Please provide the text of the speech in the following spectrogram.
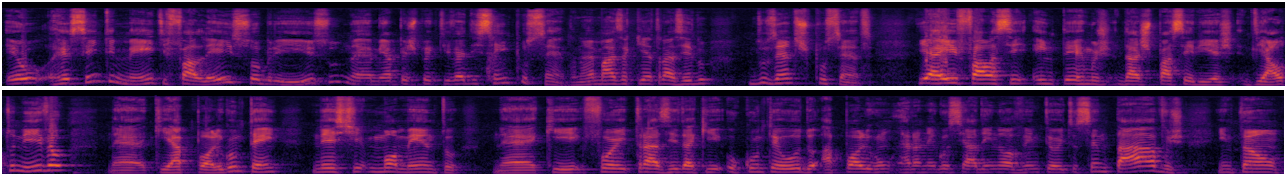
Eu recentemente falei sobre isso, né? Minha perspectiva é de 100%, né? Mas aqui é trazido 200%. E aí fala-se em termos das parcerias de alto nível, né, que a Polygon tem. Neste momento, né, que foi trazido aqui o conteúdo, a Polygon era negociada em 98 centavos, então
